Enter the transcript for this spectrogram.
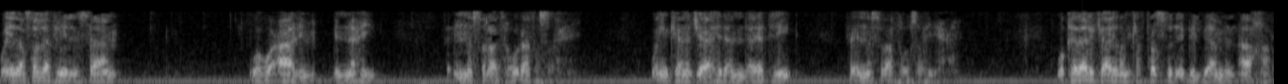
وإذا صلى فيه الإنسان وهو عالم بالنهي فإن صلاته لا تصح. وإن كان جاهلا لا يدري فإن صلاته صحيحة. وكذلك أيضا تختص الإبل بأمر آخر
